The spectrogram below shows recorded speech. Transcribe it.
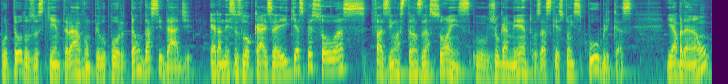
por todos os que entravam pelo portão da cidade. Era nesses locais aí que as pessoas faziam as transações, os julgamentos, as questões públicas. E Abraão,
